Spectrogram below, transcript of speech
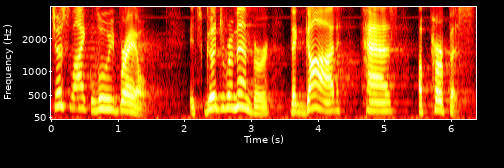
just like Louis Braille. It's good to remember that God has a purpose.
